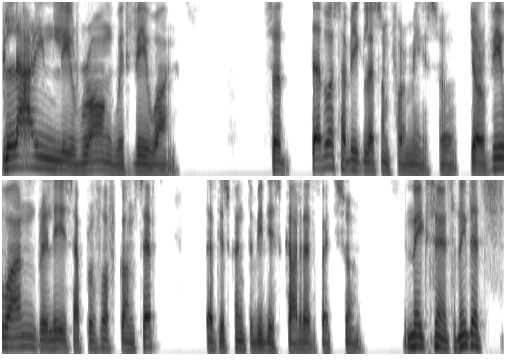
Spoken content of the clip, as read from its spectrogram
glaringly wrong with V1. So that was a big lesson for me. So your V1 really is a proof of concept that is going to be discarded quite soon. It makes sense. I think that's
